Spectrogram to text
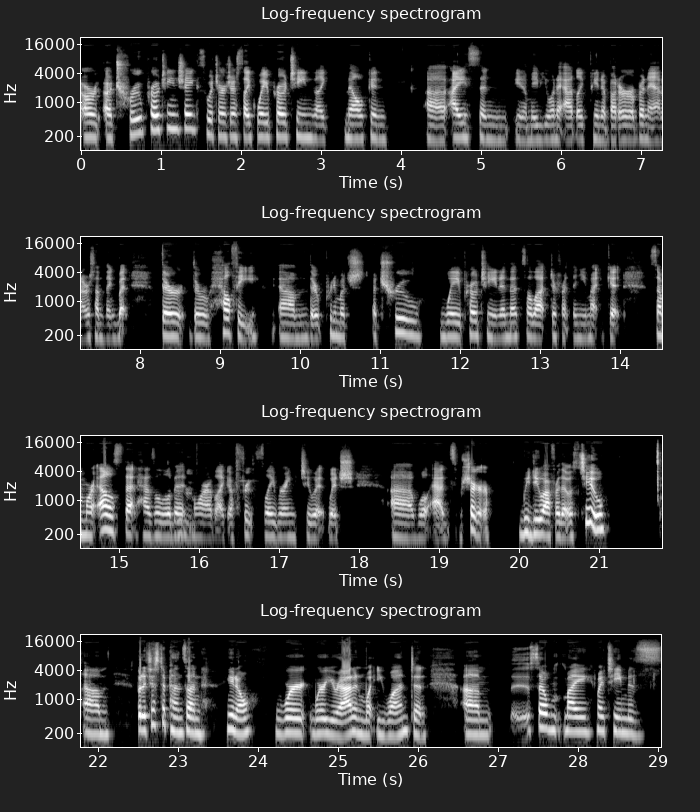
are a true protein shakes, which are just like whey protein, like milk and uh, ice and you know maybe you want to add like peanut butter or banana or something but they're they're healthy um, they're pretty much a true whey protein and that's a lot different than you might get somewhere else that has a little bit mm-hmm. more of like a fruit flavoring to it which uh, will add some sugar we do offer those too um, but it just depends on you know where where you're at and what you want and um, so my my team is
